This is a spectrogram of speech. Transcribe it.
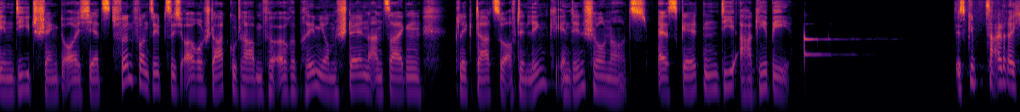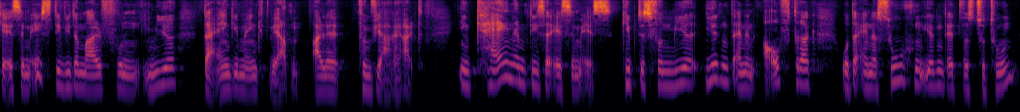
Indeed schenkt euch jetzt 75 Euro Startguthaben für eure Premium-Stellenanzeigen. Klickt dazu auf den Link in den Show Notes. Es gelten die AGB. Es gibt zahlreiche SMS, die wieder mal von mir da eingemengt werden, alle fünf Jahre alt. In keinem dieser SMS gibt es von mir irgendeinen Auftrag oder einer Suchen, irgendetwas zu tun.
